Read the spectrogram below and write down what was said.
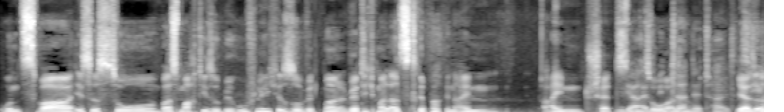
Und zwar ist es so, was macht die so beruflich? So wird mal, würde ich mal als Stripperin ein, einschätzen. Ja, im so, also- Internet halt. Ja, also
